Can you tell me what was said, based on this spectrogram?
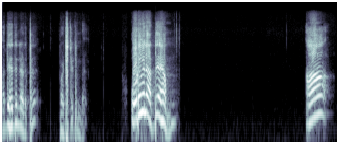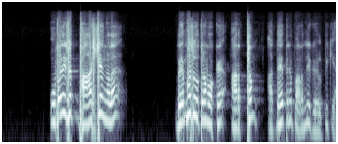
അദ്ദേഹത്തിന്റെ അടുത്ത് പഠിച്ചിട്ടുണ്ട്. ഒടുവിൽ അദ്ദേഹം ആ ഉപനിഷത് ഭാഷ്യങ്ങൾ ബ്രഹ്മസൂത്രമൊക്കെ അർത്ഥം അദ്ദേഹത്തിന് പറഞ്ഞ് കേൾപ്പിക്കുക.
